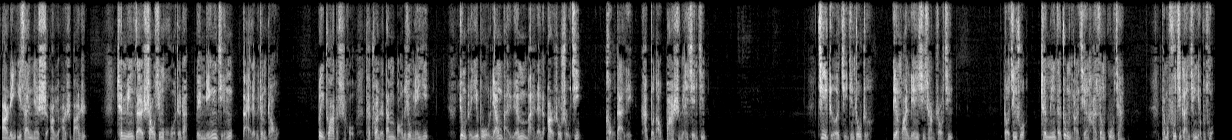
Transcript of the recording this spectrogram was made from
二零一三年十二月二十八日，陈明在绍兴火车站被民警逮了个正着，被抓的时候，他穿着单薄的旧棉衣。用着一部两百元买来的二手手机，口袋里还不到八十元现金。记者几经周折，电话联系上了赵青。赵青说：“陈明在中奖前还算顾家，他们夫妻感情也不错，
